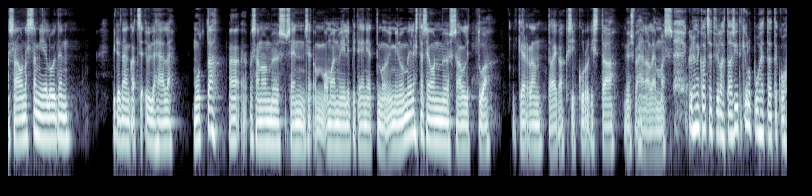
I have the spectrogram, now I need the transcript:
saunassa mieluiten pidetään katse ylhäällä, mutta mä sanon myös sen, sen oman mielipiteeni, että minun mielestä se on myös sallittua kerran tai kaksi kurkistaa myös vähän alemmas. Kyllä ne katseet vilahtaa. Siitäkin ollut puhetta, että kun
